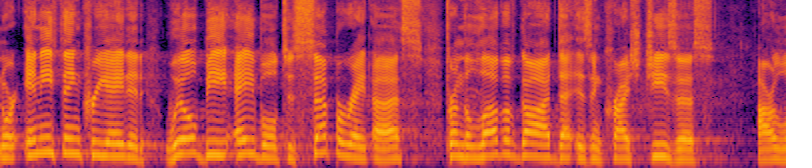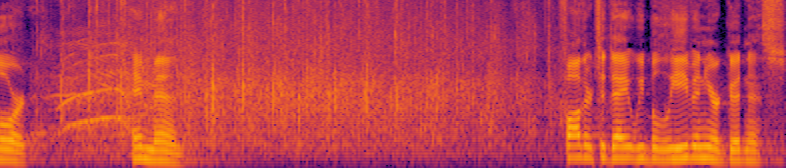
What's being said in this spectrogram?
nor anything created will be able to separate us from the love of God that is in Christ Jesus our Lord. Amen. Father, today we believe in your goodness.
